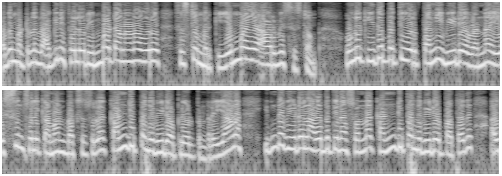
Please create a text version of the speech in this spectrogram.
அது மட்டும் இல்லை இந்த அக்னிஃபைல ஒரு இம்பார்ட்டண்டான ஒரு சிஸ்டம் இருக்குது எம்ஐஆர்வி சிஸ்டம் உங்களுக்கு இதை பற்றி ஒரு தனி வீடியோ வேணா எஸ்ன்னு சொல்லி கமெண்ட் பாக்ஸில் சொல்ல கண்டிப்பாக இந்த வீடியோ அப்லோட் பண்ணுறேன் ஏன்னா இந்த வீடியோவில் அதை பற்றி நான் சொன்னால் கண்டிப்பாக இந்த வீடியோ பார்த்தாது. அது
